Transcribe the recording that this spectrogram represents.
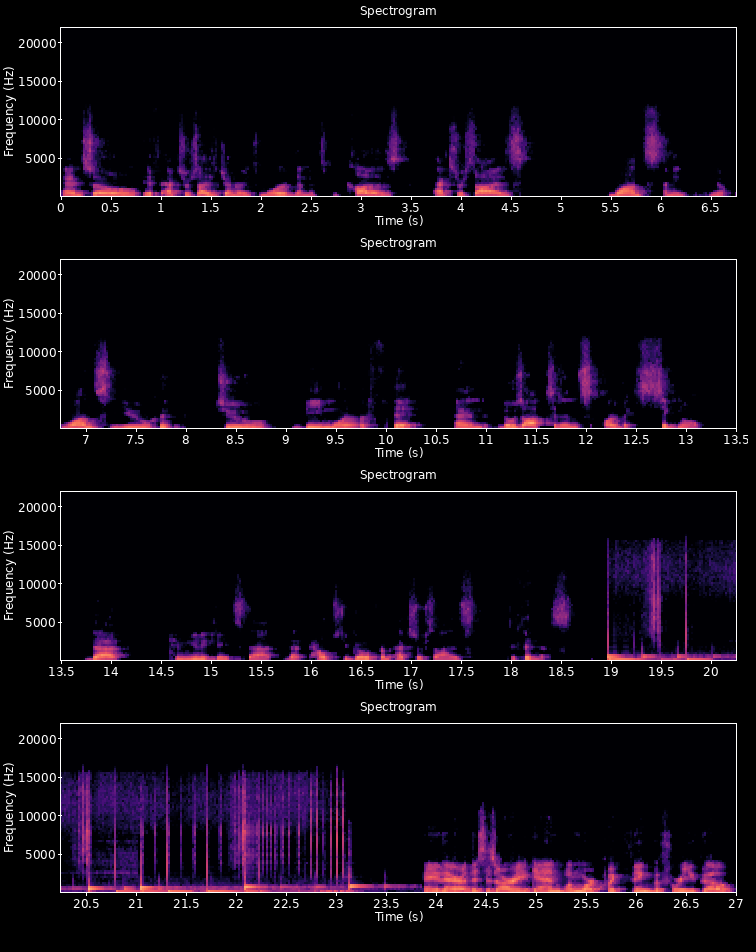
and so if exercise generates more of them it's because exercise wants i mean you know wants you to be more fit and those oxidants are the signal that communicates that that helps you go from exercise to fitness hey there this is ari again. One more quick thing before you go.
